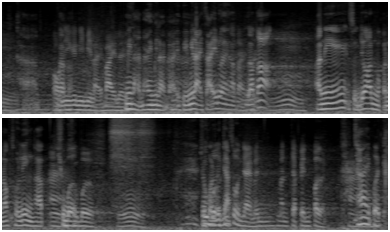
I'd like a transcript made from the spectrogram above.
มครับอ๋อนี่ก็นี่มีหลายใบเลยมีหลายใบมีหลายใบพี่มีหลายไซส์ด้วยครับหลายไซส์แล้วก็อืมอันนี้สุดยอดหมวกกันน็อกทัวริงครับอ่าชูเบิร์กชูเบิร์กอืมทุชูกคนเบิร์กรู้จักที่ส่วนใหญ่มันมันจะเป็นเปิดคางใช่เปิดค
